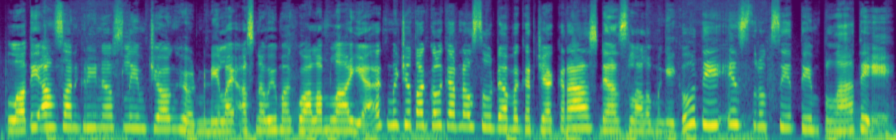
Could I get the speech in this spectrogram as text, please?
Pelatih Ansan Greener Slim Jong Hyun menilai Asnawi Mangkualam layak mencetak gol karena sudah bekerja keras dan selalu mengikuti instruksi tim pelatih.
